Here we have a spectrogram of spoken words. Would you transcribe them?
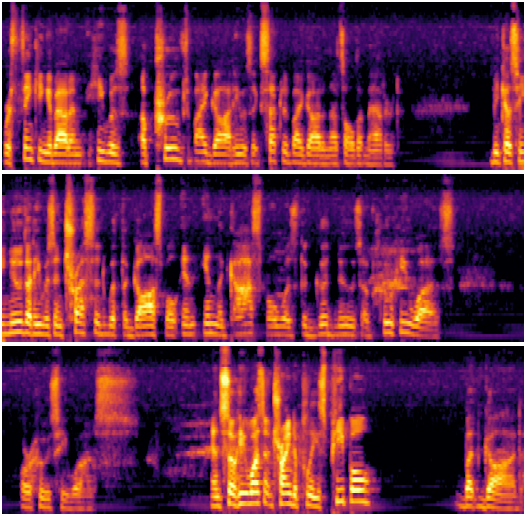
were thinking about him. He was approved by God. He was accepted by God, and that's all that mattered because he knew that he was entrusted with the gospel, and in the gospel was the good news of who he was or whose he was. And so he wasn't trying to please people, but God.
